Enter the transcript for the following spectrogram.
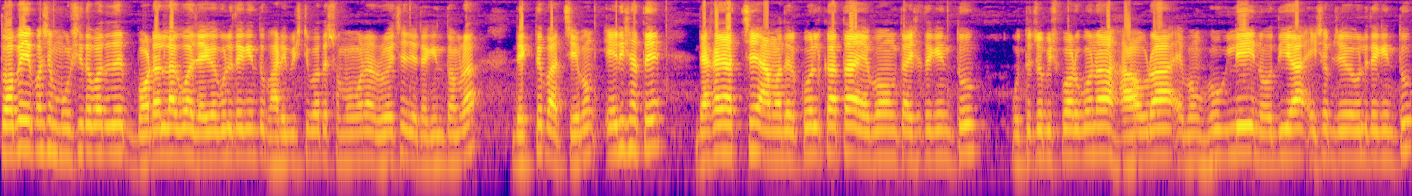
তবে এপাশে মুর্শিদাবাদের বর্ডার লাগোয়া জায়গাগুলিতে কিন্তু ভারী বৃষ্টিপাতের সম্ভাবনা রয়েছে, যেটা কিন্তু আমরা দেখতে পাচ্ছি। এবং এরই সাথে দেখা যাচ্ছে আমাদের কলকাতা এবং তার সাথে কিন্তু উত্তর চব্বিশ পরগনা, হাওড়া এবং হুগলি, নদিয়া এইসব জায়গাগুলিতে কিন্তু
